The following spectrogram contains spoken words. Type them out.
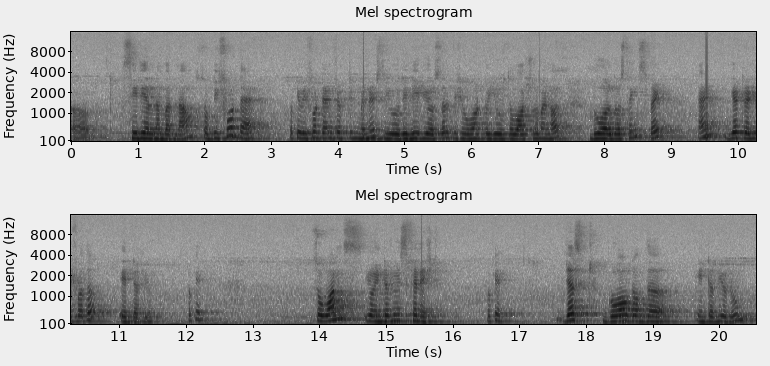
uh, serial number now. So before that, okay, before 10 15 minutes, you relieve yourself if you want to use the washroom and all, do all those things, right? And get ready for the interview. Okay. So once your interview is finished, okay, just go out of the interview room,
